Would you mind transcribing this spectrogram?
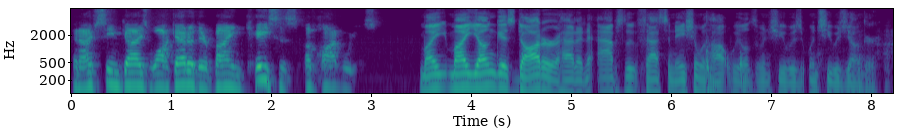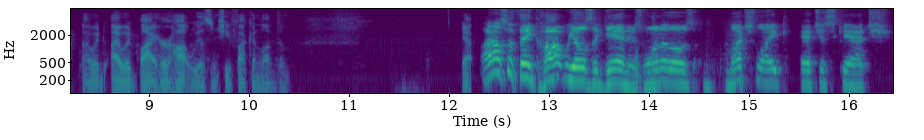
And I've seen guys walk out of there buying cases of Hot Wheels. My my youngest daughter had an absolute fascination with Hot Wheels when she was when she was younger. I would I would buy her Hot Wheels, and she fucking loved them. Yeah. I also think Hot Wheels again is one of those much like Etch a Sketch,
